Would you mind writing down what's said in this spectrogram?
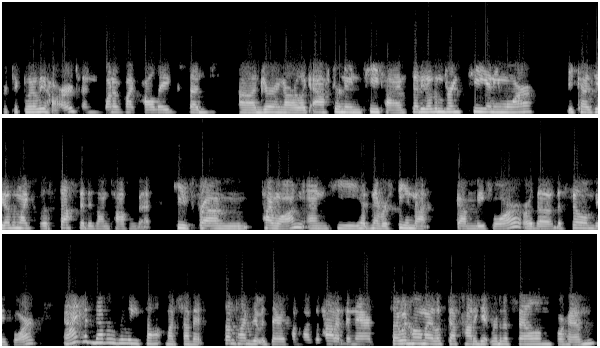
particularly hard, and one of my colleagues said uh, during our like afternoon tea time that he doesn't drink tea anymore because he doesn't like the stuff that is on top of it. He's from Taiwan, and he had never seen that scum before or the the film before, and I had never really thought much of it. Sometimes it was there, sometimes it hadn't been there. So I went home, I looked up how to get rid of the film for him,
